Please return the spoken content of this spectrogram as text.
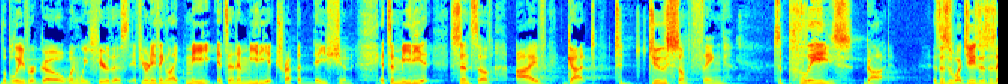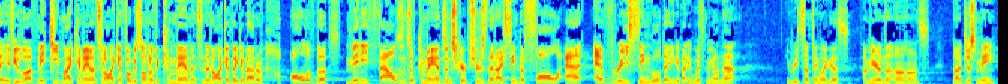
the believer go when we hear this? If you're anything like me, it's an immediate trepidation. It's immediate sense of, I've got to do something to please God. This is what Jesus is saying. If you love me, keep my commandments. And all I can focus on are the commandments. And then all I can think about are all of the many thousands of commands and scriptures that I seem to fall at every single day. Anybody with me on that? You read something like this? I'm hearing the uh-huhs. Not just me.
